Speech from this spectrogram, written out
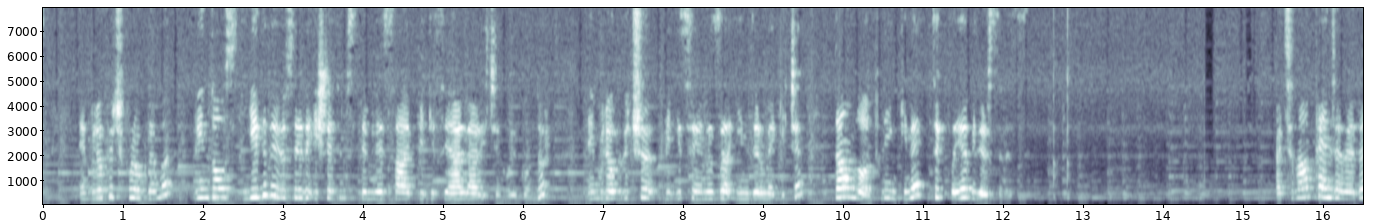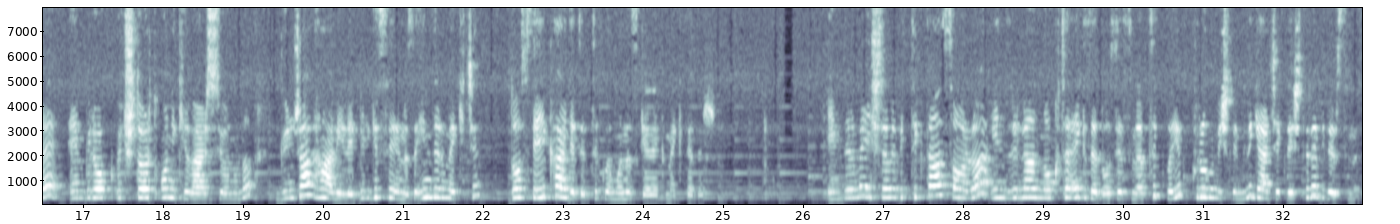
Mblock 3 programı Windows 7 ve üzeri işletim sistemine sahip bilgisayarlar için uygundur. Mblock 3'ü bilgisayarınıza indirmek için download linkine tıklayabilirsiniz. Açılan pencerede Mblock 3.4.12 versiyonunu güncel haliyle bilgisayarınıza indirmek için dosyayı kaydete tıklamanız gerekmektedir. İndirme işlemi bittikten sonra indirilen .exe dosyasına tıklayıp kurulum işlemini gerçekleştirebilirsiniz.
